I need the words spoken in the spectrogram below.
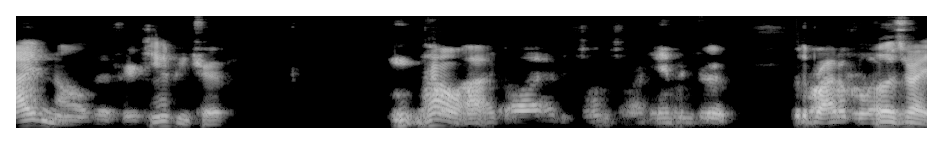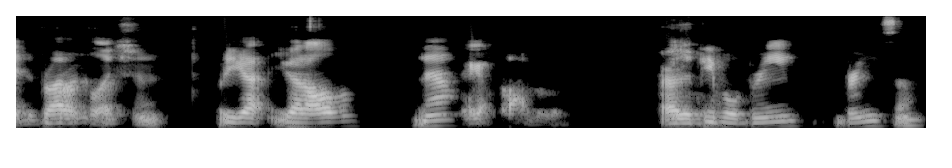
hiding all of it for your camping trip. No, I, all I have is joints for my camping trip for the bridal collection. Oh, that's right. The bridal collection. What do you got? You got all of them now? I got five of them. Are the people bringing bringing some?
